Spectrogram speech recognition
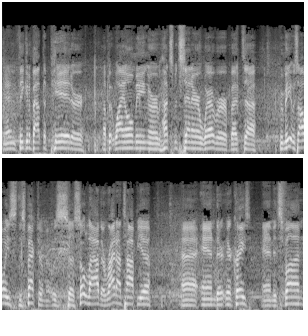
and thinking about the pit or up at Wyoming or Huntsman Center or wherever. But uh, for me, it was always the Spectrum. It was uh, so loud. They're right on top of you, uh, and they're they're crazy, and it's fun.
